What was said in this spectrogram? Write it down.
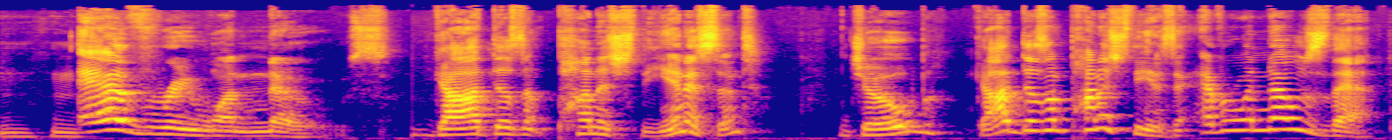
mm-hmm. everyone knows God doesn't punish the innocent. Job, God doesn't punish the innocent. Everyone knows that.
